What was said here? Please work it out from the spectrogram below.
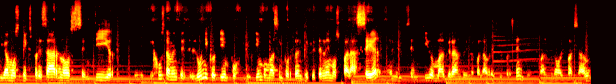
digamos, expresarnos, sentir, justamente es el único tiempo tiempo más importante que tenemos para hacer, en el sentido más grande de la palabra, es el presente, no el pasado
